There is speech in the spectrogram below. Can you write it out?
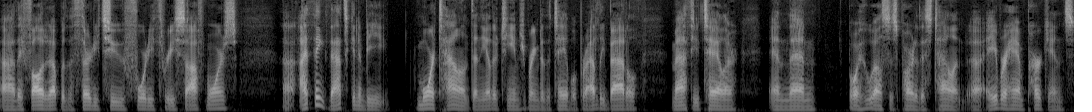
uh, they followed it up with the 32 43 sophomores. Uh, I think that's going to be more talent than the other teams bring to the table. Bradley Battle, Matthew Taylor, and then, boy, who else is part of this talent? Uh, Abraham Perkins,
